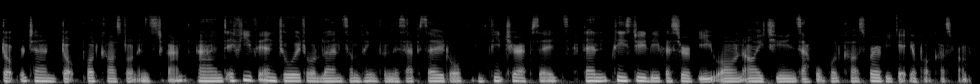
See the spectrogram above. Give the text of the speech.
dot return dot podcast on Instagram. And if you've enjoyed or learned something from this episode or from future episodes, then please do leave us a review on iTunes, Apple Podcasts, wherever you get your podcast from.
